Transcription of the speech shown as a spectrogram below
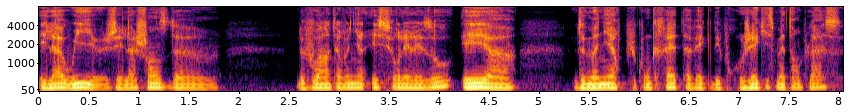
Et là, oui, euh, j'ai la chance de, de pouvoir intervenir et sur les réseaux et euh, de manière plus concrète avec des projets qui se mettent en place.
